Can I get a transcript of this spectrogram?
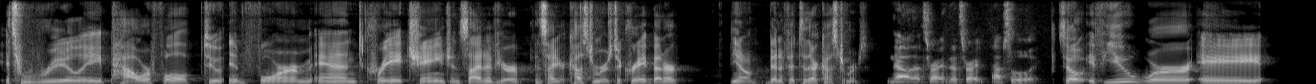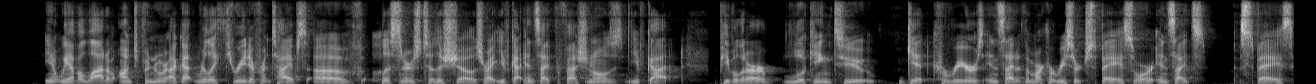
it's really powerful to inform and create change inside of your inside your customers to create better you know benefit to their customers no that's right that's right absolutely so if you were a you know, we have a lot of entrepreneurs. I've got really three different types of listeners to the shows, right? You've got insight professionals, you've got people that are looking to get careers inside of the market research space or insights space.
